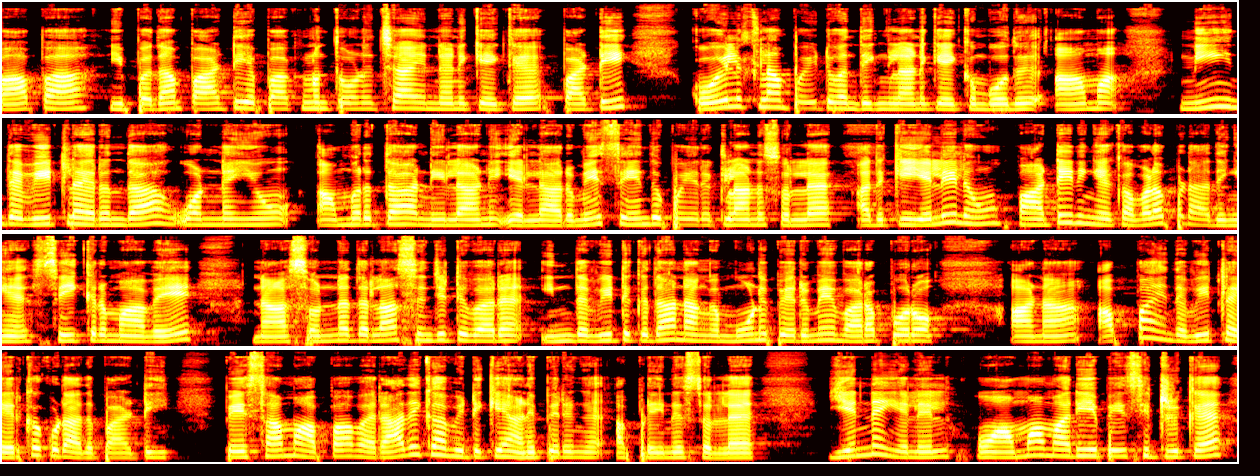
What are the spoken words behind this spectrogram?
வாப்பா இப்போ தான் பாட்டியை பார்க்கணும்னு தோணுச்சா என்னன்னு கேட்க? பாட்டி கோயிலுக்கெலாம் போயிட்டு வந்தீங்களான்னு கேட்கும்போது ஆமாம் நீ இந்த வீட்டில் இருந்தால் உன்னையும் அமிர்தா நிலான்னு எல்லாருமே சேர்ந்து போயிருக்கலான்னு சொல்ல. அதுக்கு எழிலும் பாட்டி நீங்கள் கவலைப்படாதீங்க சீக்கிரமாகவே நான் சொன்னதெல்லாம் செஞ்சுட்டு வரேன். இந்த வீட்டுக்கு தான் நாங்கள் மூணு பேருமே வரப்போகிறோம் ஆனால் அப்பா இந்த வீட்டில் இருக்கக்கூடாது பாட்டி. பேசாமல் அப்பாவை ராதிகா வீட்டுக்கே அனுப்பிடுங்க அப்படின்னு சொல்ல. என்ன எழில் உன் அம்மா மாதிரியே பேசிகிட்டு இருக்க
